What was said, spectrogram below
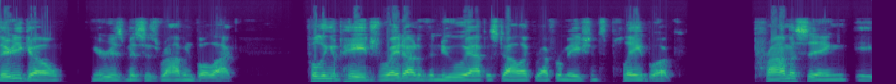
There you go. Here is Mrs. Robin Bullock pulling a page right out of the New Apostolic Reformation's playbook, promising a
